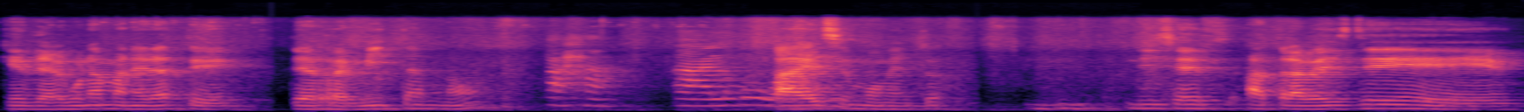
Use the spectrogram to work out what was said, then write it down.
que de alguna manera te, te remitan, ¿no? ajá, a algo ese momento. dices a través de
